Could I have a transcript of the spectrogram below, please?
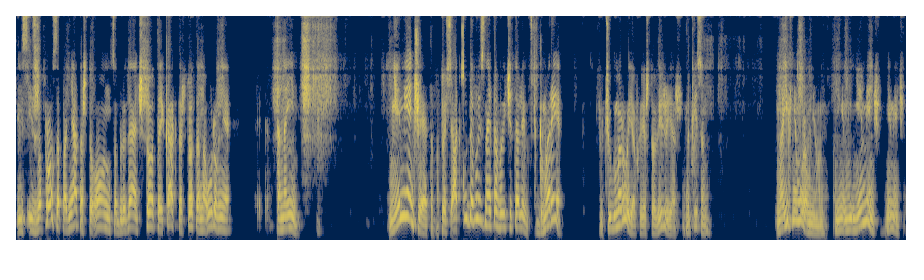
Из, из вопроса понятно, что он соблюдает что-то и как-то, что-то на уровне Танаим. Не меньше этого. То есть откуда вы это вычитали? В Гмаре. Учу Гмару, я, я что, вижу, я же написан. На их уровне он. Не, не меньше, не меньше.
